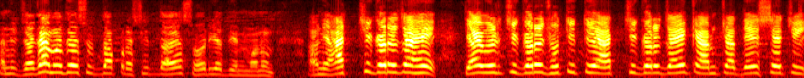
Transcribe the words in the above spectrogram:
आणि जगामध्ये सुद्धा प्रसिद्ध आहे शौर्य दिन म्हणून. आणि आजची गरज आहे त्यावेळची गरज होती ते आजची गरज आहे की आमच्या देशाची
